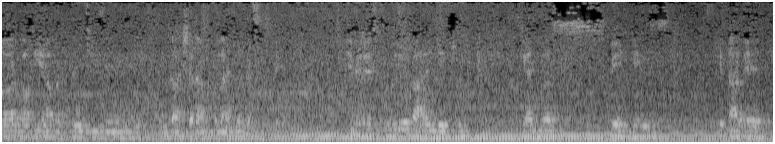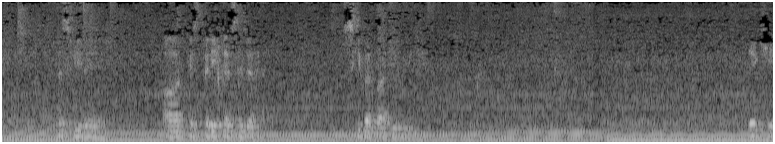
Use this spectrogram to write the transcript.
और बाकी यहाँ बर्तन चीज़ें उनका अशर आप मुलाजमा कर सकते हैं। ये मेरे स्टूडियो का हाल देखिए। कैनवस पेंटिंग्स किताबें, तस्वीरें और किस तरीके से जो है इसकी बर्बादी हुई है देखिए,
